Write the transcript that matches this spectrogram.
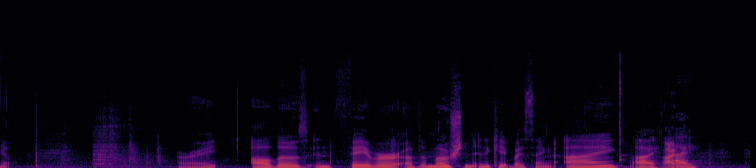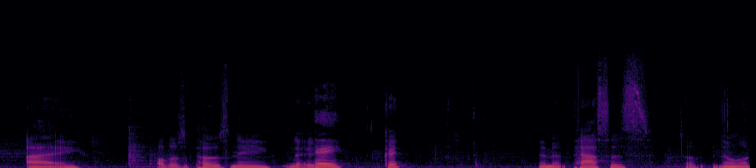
Yep. All right, all those in favor of the motion indicate by saying aye. Aye. Aye. Aye. All those opposed, nay. Nay. Hey, Okay. Amendment passes, so no,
